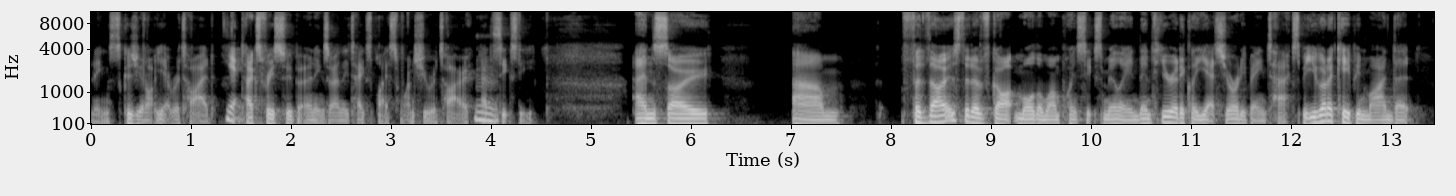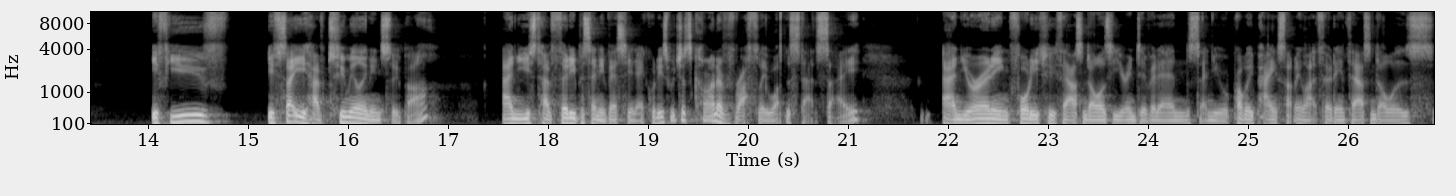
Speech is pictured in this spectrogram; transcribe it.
earnings because you're not yet retired. Yeah. Tax-free super earnings only takes place once you retire at 60, and so. Um, for those that have got more than 1.6 million, then theoretically, yes, you're already being taxed. But you've got to keep in mind that if you've, if say you have 2 million in super and you used to have 30% invested in equities, which is kind of roughly what the stats say, and you're earning $42,000 a year in dividends and you're probably paying something like $13,000,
